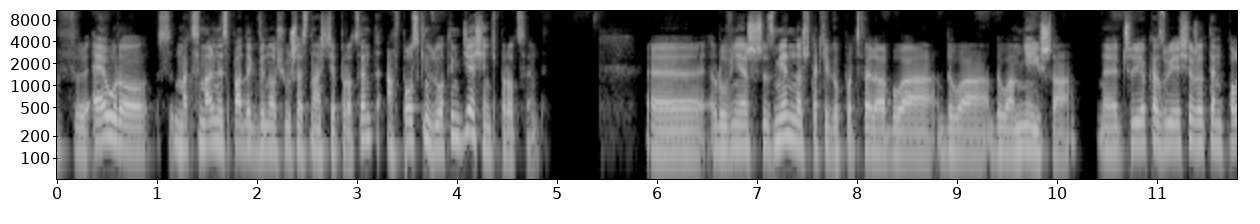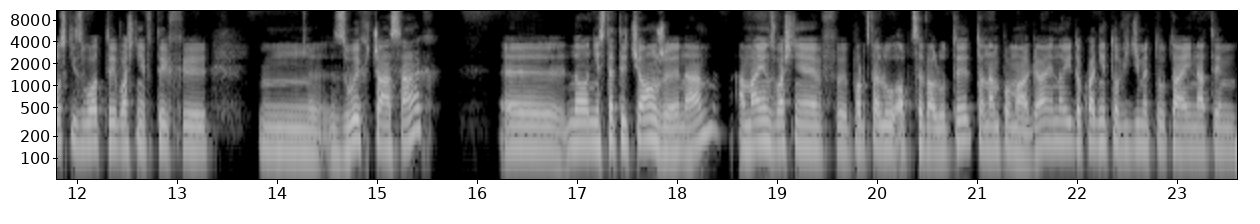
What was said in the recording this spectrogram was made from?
w euro maksymalny spadek wynosił 16%, a w polskim złotym 10%. Również zmienność takiego portfela była, była, była mniejsza, E, czyli okazuje się, że ten polski złoty właśnie w tych y, mm, złych czasach e, no niestety ciąży nam, a mając właśnie w portfelu obce waluty, to nam pomaga. No i dokładnie to widzimy tutaj na tym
